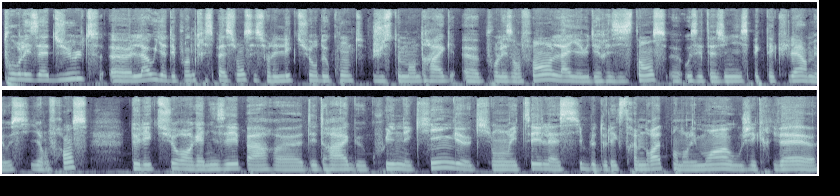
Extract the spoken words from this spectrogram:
pour les adultes, euh, là où il y a des points de crispation, c'est sur les lectures de contes justement drag euh, pour les enfants. Là, il y a eu des résistances aux États-Unis spectaculaires, mais aussi en France, de lectures organisées par des drag queen et king qui ont été la cible de l'extrême droite pendant les mois où j'écrivais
